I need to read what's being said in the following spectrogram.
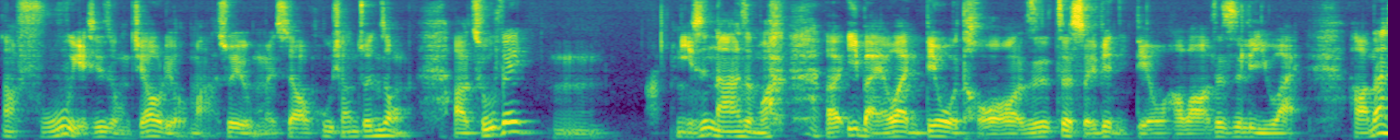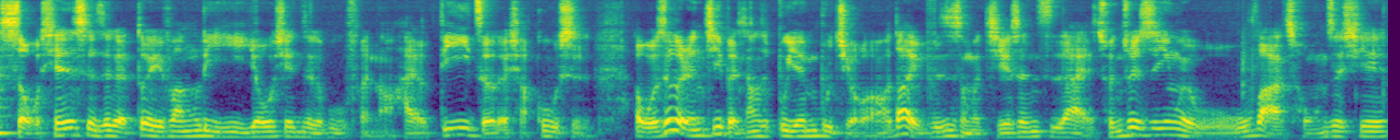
那服务也是一种交流嘛，所以我们是要互相尊重的啊，除非嗯。你是拿什么 呃一百万丢我头哦？这这随便你丢好不好？这是例外。好，那首先是这个对方利益优先这个部分哦，还有第一则的小故事。我这个人基本上是不烟不酒啊，倒也不是什么洁身自爱，纯粹是因为我无法从这些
